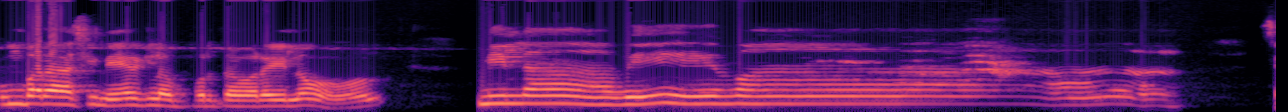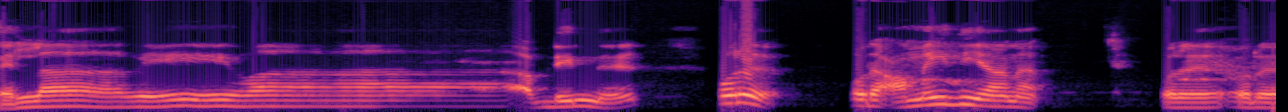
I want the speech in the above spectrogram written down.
கும்பராசி நேர்களை பொறுத்த வரையிலும் நிலாவேவா செல்லாவேவா அப்படின்னு ஒரு ஒரு அமைதியான ஒரு ஒரு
